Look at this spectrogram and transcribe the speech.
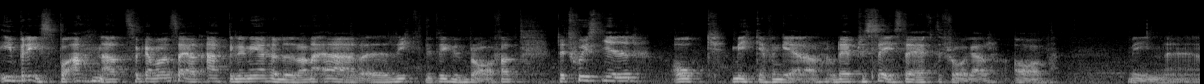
i brist på annat så kan man väl säga att Apple i hörlurarna är eh, riktigt, riktigt bra. För att det är ett schysst ljud. Och micken fungerar. Och det är precis det jag efterfrågar av min, eh,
